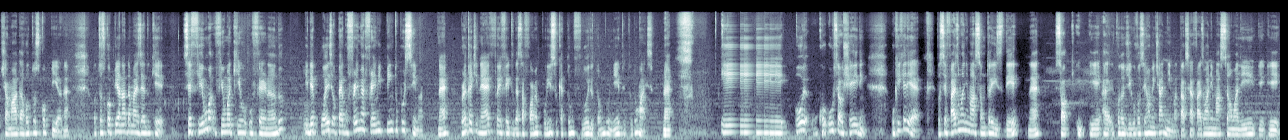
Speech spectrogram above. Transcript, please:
chamada rotoscopia, né? Rotoscopia nada mais é do que você filma, filma aqui o, o Fernando, e depois eu pego frame a frame e pinto por cima, né? Branca de Neve foi feito dessa forma, por isso que é tão fluido, tão bonito e tudo mais, né? E o, o cel shading, o que, que ele é? Você faz uma animação 3D, né? Só que, e, e, quando eu digo você realmente anima, tá? Você faz uma animação ali e, e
